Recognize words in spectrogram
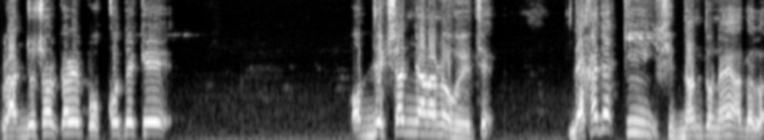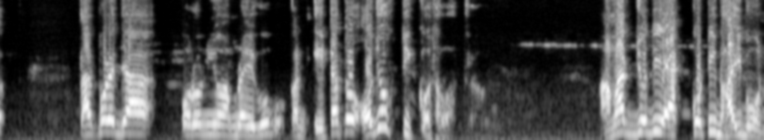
রাজ্য সরকারের পক্ষ থেকে অবজেকশন জানানো হয়েছে। দেখা যাক কি সিদ্ধান্ত নেয় আদালত। তারপরে যা করণীয় আমরা এগোবো। কারণ এটা তো অযৌক্তিক কথাবার্তা হয়ে। আমার যদি এক কোটি ভাই বোন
